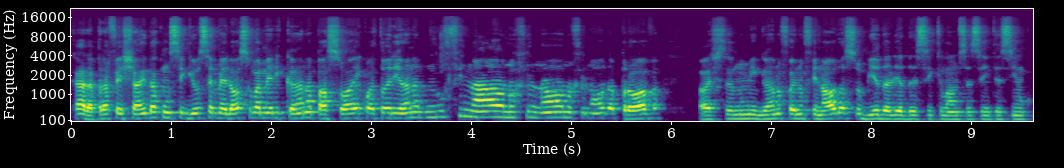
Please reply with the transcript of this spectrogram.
cara, para fechar, ainda conseguiu ser melhor sul-americana, passou a equatoriana no final, no final, no final da prova acho que se eu não me engano, foi no final da subida ali desse quilômetro 65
